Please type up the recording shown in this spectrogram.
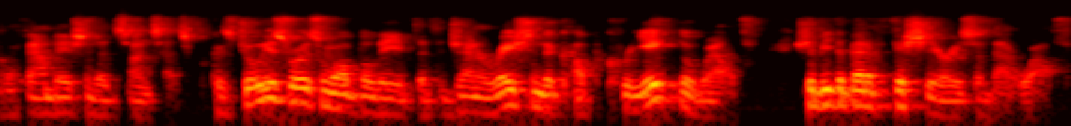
of a foundation that sunsets, because Julius Rosenwald believed that the generation that helped create the wealth should be the beneficiaries of that wealth.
